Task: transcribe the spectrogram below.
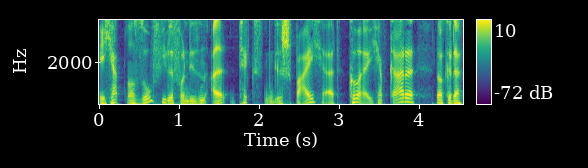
ich habe noch so viele von diesen alten Texten gespeichert. Guck mal, ich habe gerade noch gedacht,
